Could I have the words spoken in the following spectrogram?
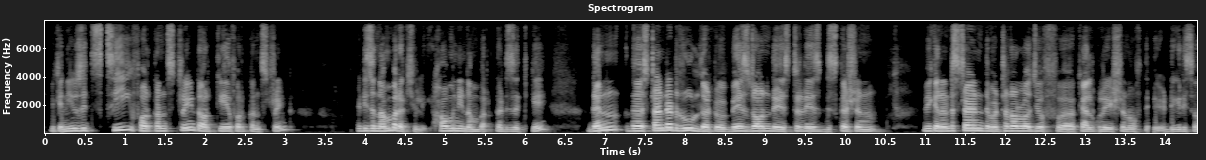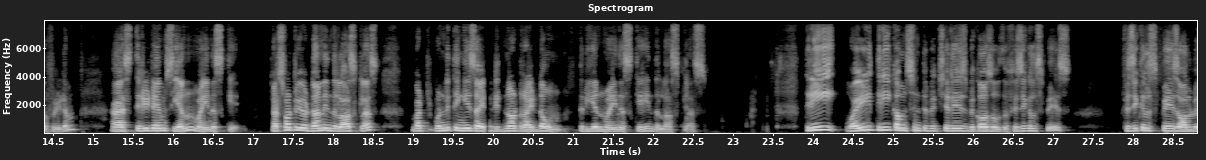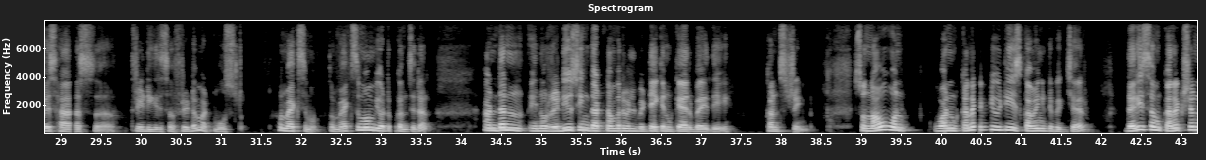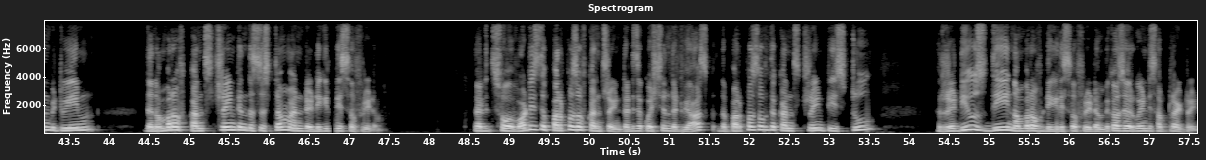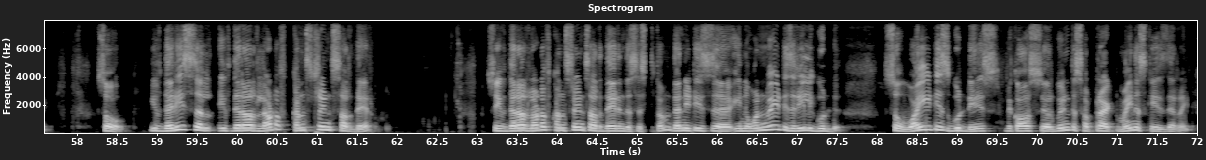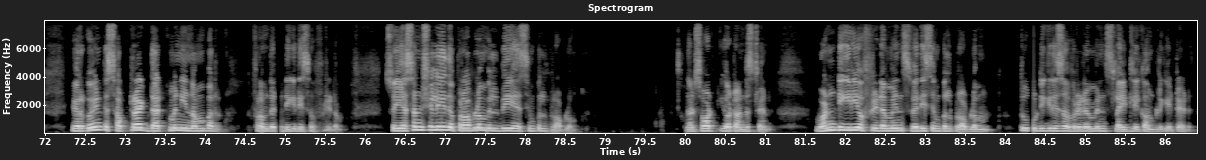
We can use it C for constraint or K for constraint it is a number actually. How many number? That is a k. Then the standard rule that uh, based on the yesterday's discussion we can understand the methodology of uh, calculation of the degrees of freedom as 3 times n minus k. That's what we have done in the last class but only thing is i did not write down 3n minus k in the last class. 3 why 3 comes into picture is because of the physical space. Physical space always has uh, 3 degrees of freedom at most maximum. So maximum you have to consider and then you know reducing that number will be taken care by the constraint. So now one one connectivity is coming into picture. There is some connection between the number of constraint in the system and the degrees of freedom. That is, so what is the purpose of constraint? That is a question that we ask. The purpose of the constraint is to reduce the number of degrees of freedom because you are going to subtract, right? So if there is a, if there are a lot of constraints are there so if there are a lot of constraints are there in the system then it is uh, in one way it is really good. So why it is good is because you are going to subtract minus k is there right? You are going to subtract that many number from the degrees of freedom. So essentially the problem will be a simple problem. That's what you have to understand. One degree of freedom means very simple problem. Two degrees of freedom means slightly complicated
